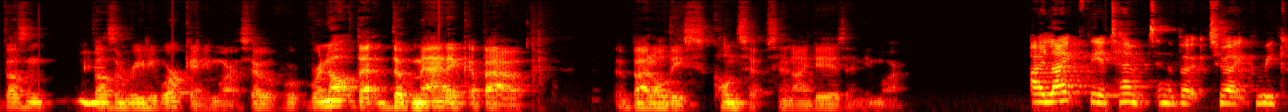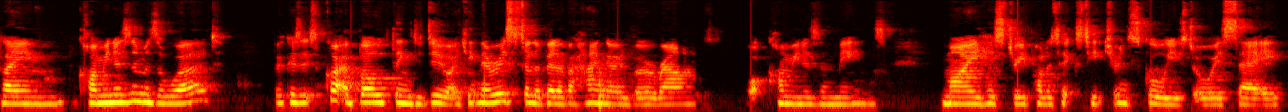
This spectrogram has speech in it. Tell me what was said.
doesn't mm-hmm. doesn't really work anymore. So we're not that dogmatic about about all these concepts and ideas anymore. I like the attempt in the book to like reclaim communism as a word because it's quite a bold thing to do. I think there is still a bit of a hangover around what communism means. My history politics teacher in school used to always say,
